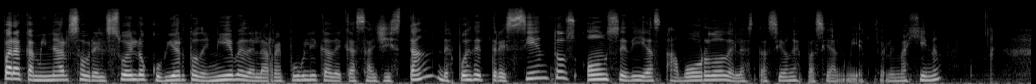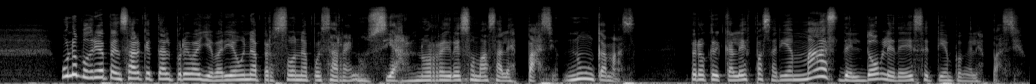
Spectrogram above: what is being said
para caminar sobre el suelo cubierto de nieve de la República de Kazajistán después de 311 días a bordo de la Estación Espacial Mir. ¿Se lo imaginan? Uno podría pensar que tal prueba llevaría a una persona pues a renunciar, no regreso más al espacio, nunca más. Pero Krikalev pasaría más del doble de ese tiempo en el espacio.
